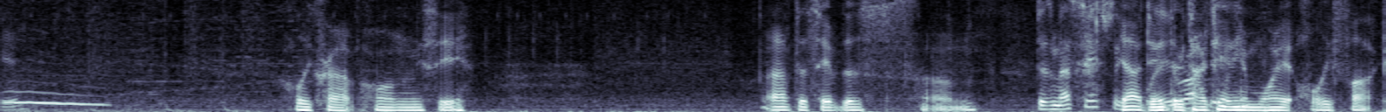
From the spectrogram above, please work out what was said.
You did? Holy crap, hold on, let me see. I have to save this. Um, Does Messi actually yeah, dude, they're Rocket League? titanium white. Holy fuck.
